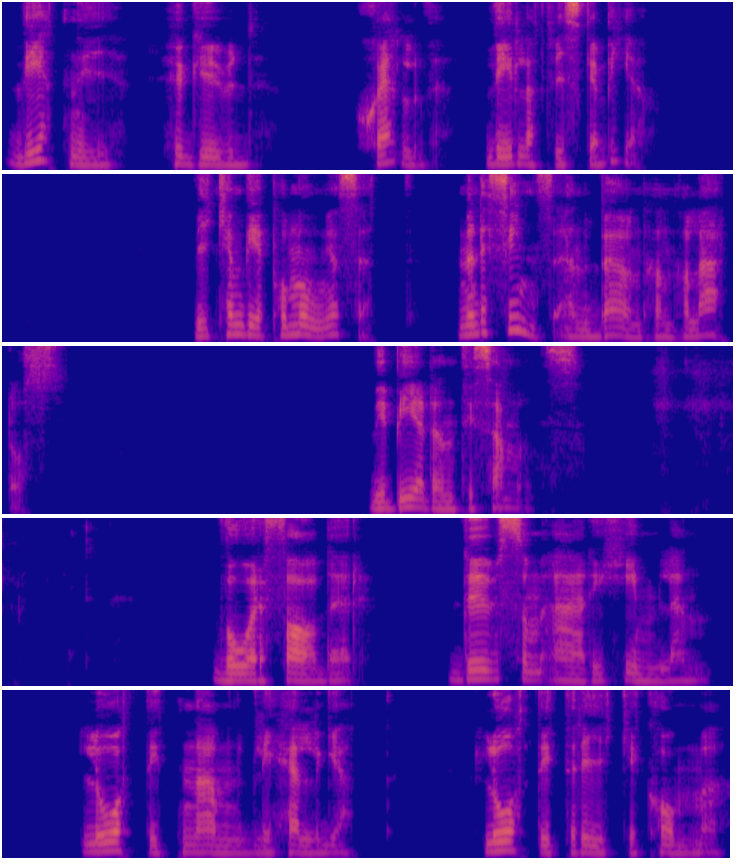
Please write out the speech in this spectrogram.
Vet ni hur Gud själv vill att vi ska be? Vi kan be på många sätt, men det finns en bön han har lärt oss. Vi ber den tillsammans. Vår Fader, du som är i himlen. Låt ditt namn bli helgat. Låt ditt rike komma.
